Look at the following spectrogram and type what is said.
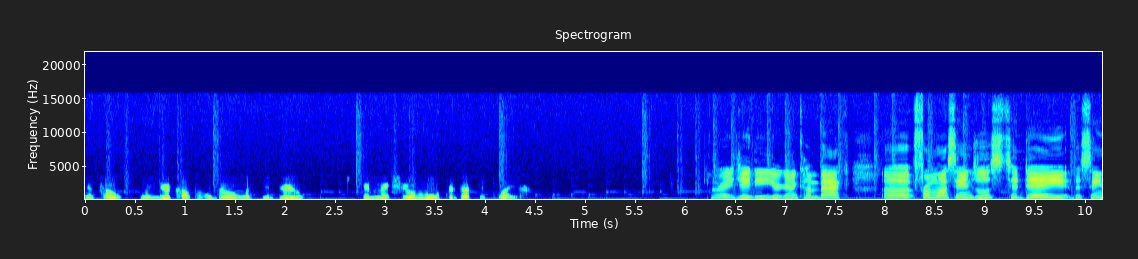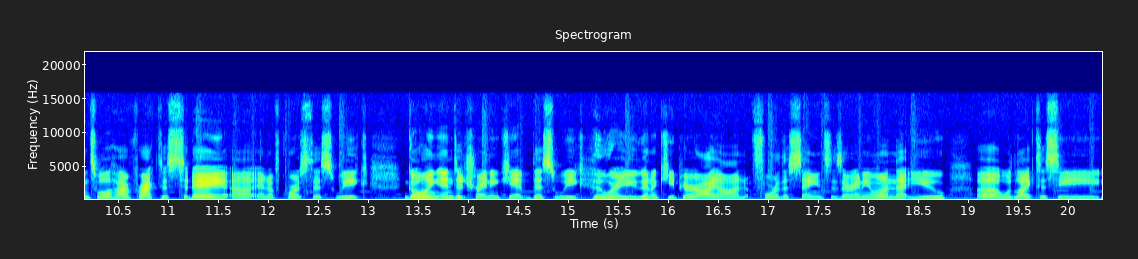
And so when you're comfortable doing what you do, it makes you a more productive player. All right, JD, you're going to come back uh, from Los Angeles today. The Saints will have practice today uh, and, of course, this week. Going into training camp this week, who are you going to keep your eye on for the Saints? Is there anyone that you uh, would like to see,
